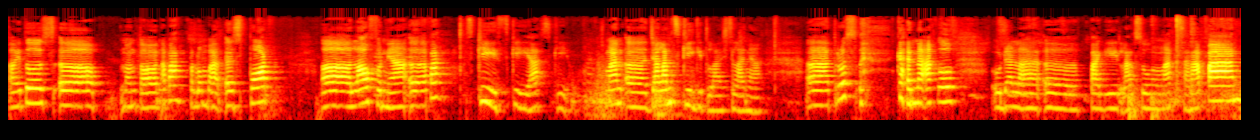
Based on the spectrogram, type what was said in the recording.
Uh, itu uh, nonton apa? Perlombaan uh, sport uh, laufen ya. Uh, apa ski ski ya ski. Cuman uh, jalan ski gitulah istilahnya. Uh, terus karena aku udahlah uh, pagi langsung mak sarapan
